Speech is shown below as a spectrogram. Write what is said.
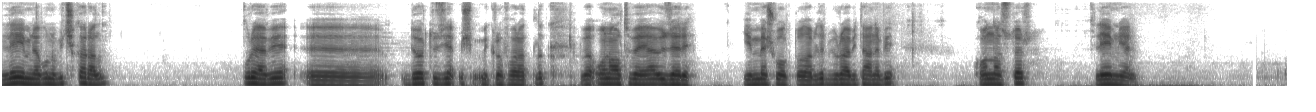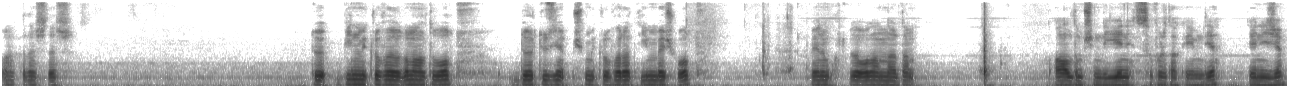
lehimle bunu bir çıkaralım. Buraya bir e, 470 mikrofaradlık ve 16 veya üzeri 25 volt da olabilir. Buraya bir tane bir kondansatör lehimleyelim. Arkadaşlar 1000 mikrofarad 16 volt 470 mikrofarad 25 volt benim kutuda olanlardan aldım şimdi yeni sıfır takayım diye deneyeceğim.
